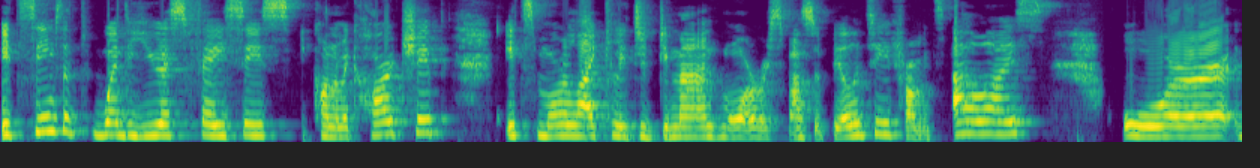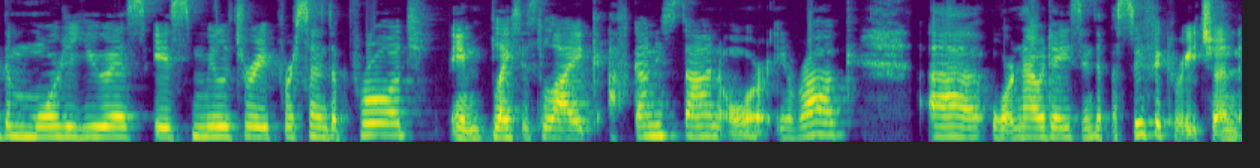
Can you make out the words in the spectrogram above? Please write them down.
it seems that when the US faces economic hardship, it's more likely to demand more responsibility from its allies or the more the US is military present abroad in places like Afghanistan or Iraq, uh, or nowadays in the Pacific region,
